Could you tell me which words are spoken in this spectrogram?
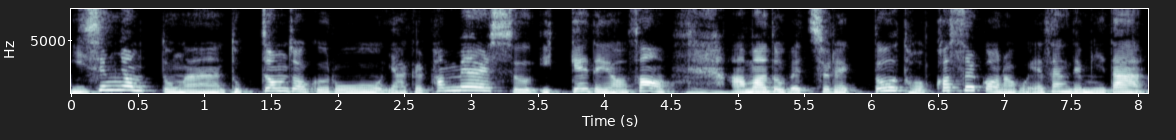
20년 동안 독점적으로 약을 판매할 수 있게 되어서 음. 아마도 매출액도 더 컸을 거라고 예상됩니다.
